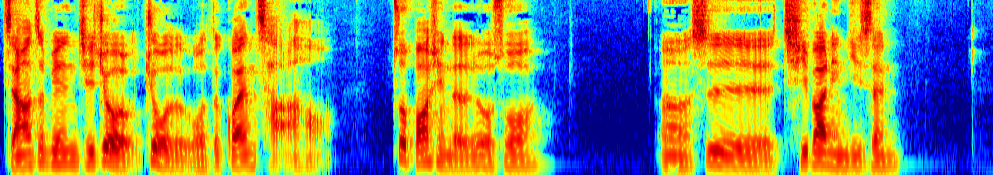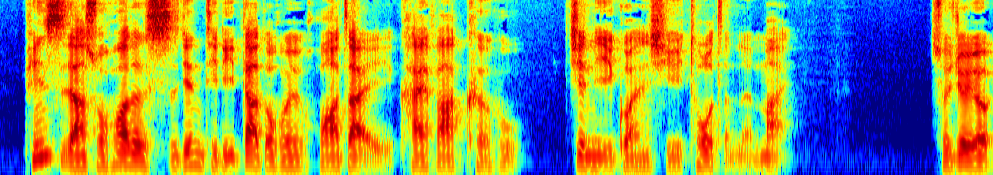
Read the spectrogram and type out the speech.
讲到这边，其实就就我的观察了哈，做保险的如果说，呃，是七八年级生。平时啊，所花的时间体力大多会花在开发客户、建立关系、拓展人脉，所以就有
